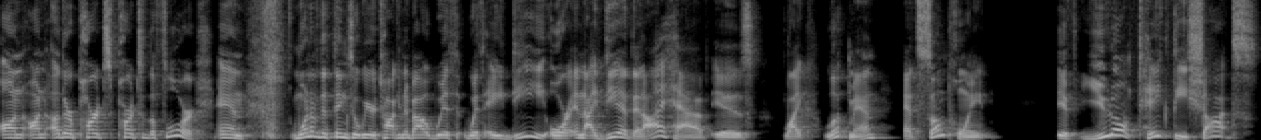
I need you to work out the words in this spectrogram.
on on other parts parts of the floor. And one of the things that we were talking about with with AD or an idea that I have is like, look, man, at some point, if you don't take these shots,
